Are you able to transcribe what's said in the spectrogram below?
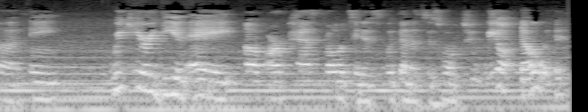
uh, thing, we carry DNA of our past relatives within us as well too. We don't know it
